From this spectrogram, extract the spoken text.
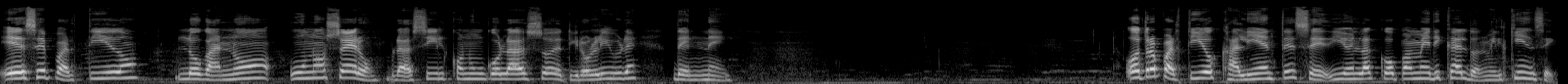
Ese partido lo ganó 1-0 Brasil con un golazo de tiro libre de Ney. Otro partido caliente se dio en la Copa América del 2015.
